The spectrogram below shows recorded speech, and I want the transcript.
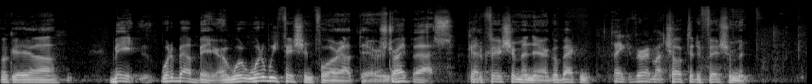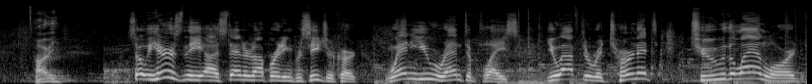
Okay, uh, bait. What about bait? Uh, What, what are we fishing for out there? Striped bass. Got a fisherman there. Go back and Thank you very much. talk to the fisherman. Harvey? So here's the uh, standard operating procedure, Curt. When you rent a place, you have to return it to the landlord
